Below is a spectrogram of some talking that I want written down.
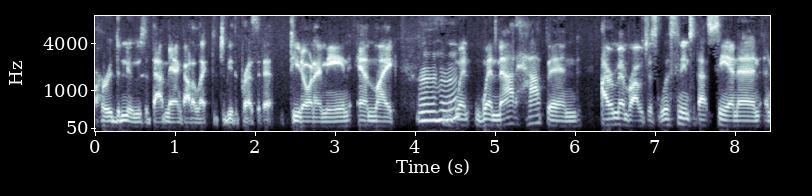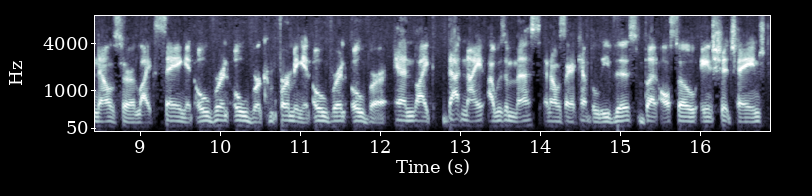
heard the news that that man got elected to be the president. Do you know what I mean? And like mm-hmm. when when that happened, I remember I was just listening to that CNN announcer like saying it over and over, confirming it over and over. And like that night I was a mess and I was like, I can't believe this, but also ain't shit changed.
